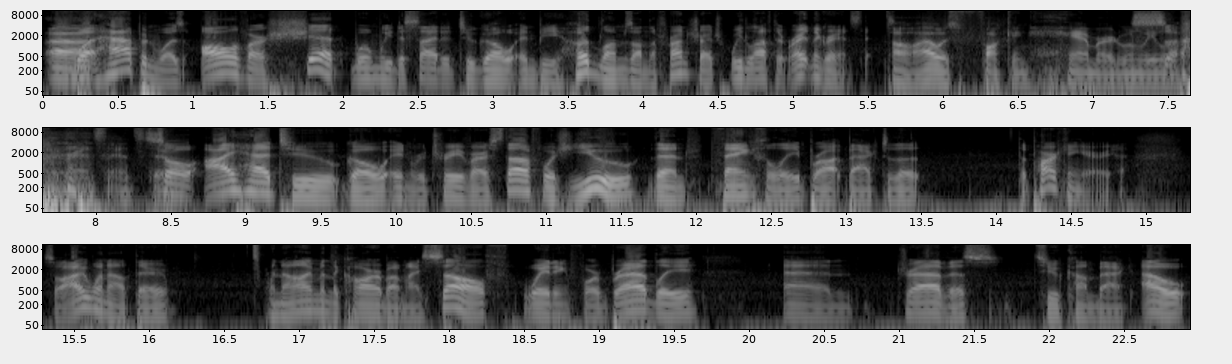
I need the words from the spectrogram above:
But uh, what happened was all of our shit when we decided to go and be hoodlums on the front stretch, we left it right in the grandstands. Oh, I was fucking hammered when we So- left the grandstands. Too. So I had to go and retrieve our stuff, which you then thankfully brought back to the the parking area. So I went out there, and now I'm in the car by myself, waiting for Bradley and Travis to come back out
